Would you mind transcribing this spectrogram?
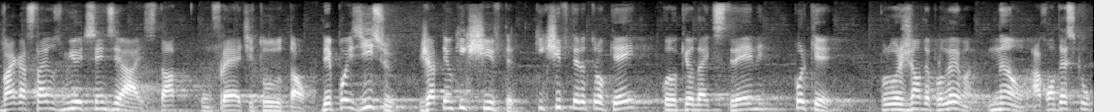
vai gastar uns 1.800 reais, tá? Com frete e tudo tal. Depois disso, já tem o kick shifter. Kick shifter eu troquei, coloquei o da Extreme, por quê? O original der problema? Não. Acontece que o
